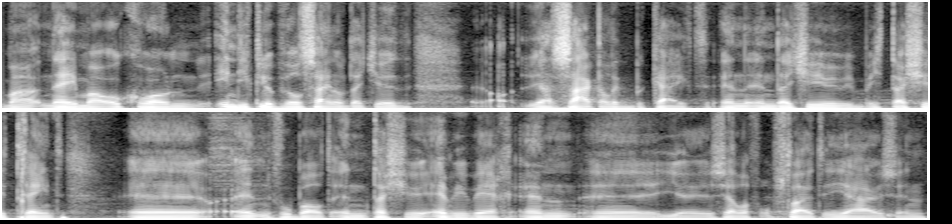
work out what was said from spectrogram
maar nee, maar ook gewoon in die club wilt zijn, of dat je het ja, zakelijk bekijkt en, en dat je met je tasje traint eh, en voetbalt en tasje en weer weg en eh, jezelf opsluit in je huis en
